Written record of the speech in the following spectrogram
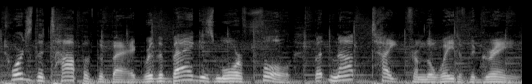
towards the top of the bag where the bag is more full but not tight from the weight of the grain.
